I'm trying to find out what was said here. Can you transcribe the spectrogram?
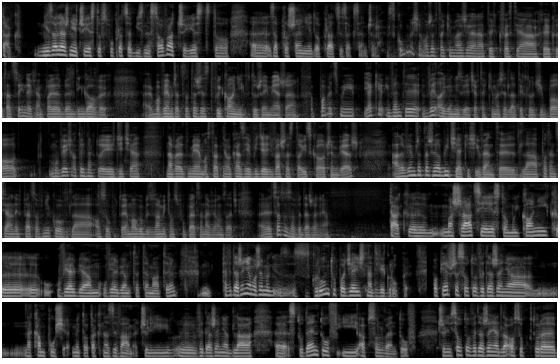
Tak, Niezależnie, czy jest to współpraca biznesowa, czy jest to e, zaproszenie do pracy z Accenture. Skupmy się może w takim razie na tych kwestiach rekrutacyjnych, employer brandingowych. E, bo wiem, że to też jest Twój konik w dużej mierze. Powiedz mi, jakie eventy Wy organizujecie w takim razie dla tych ludzi, bo mówiłeś o tych, na które jeździcie, nawet miałem ostatnio okazję widzieć Wasze stoisko, o czym wiesz, ale wiem, że też robicie jakieś eventy dla potencjalnych pracowników, dla osób, które mogłyby z Wami tą współpracę nawiązać. E, co to za wydarzenia? Tak, y, masz rację, jest to mój konik. Y, uwielbiam, uwielbiam te tematy. Te wydarzenia możemy z gruntu podzielić na dwie grupy. Po pierwsze, są to wydarzenia na kampusie, my to tak nazywamy, czyli y, wydarzenia dla e, studentów i absolwentów, czyli są to wydarzenia dla osób, które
